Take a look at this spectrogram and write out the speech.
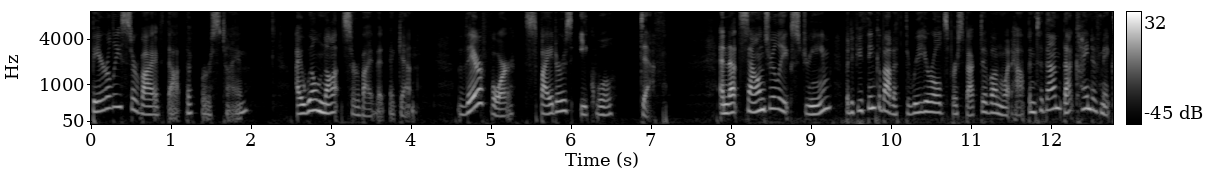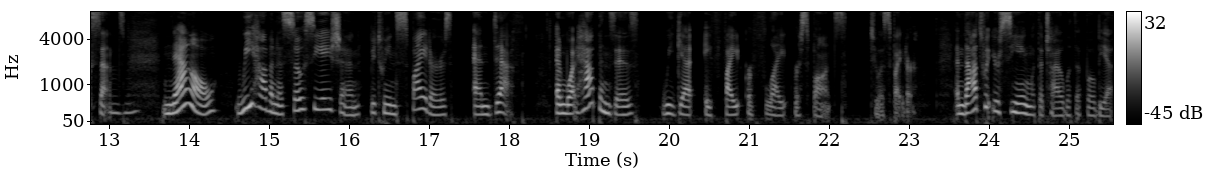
barely survived that the first time. I will not survive it again. Therefore, spiders equal death. And that sounds really extreme, but if you think about a three year old's perspective on what happened to them, that kind of makes sense. Mm-hmm. Now we have an association between spiders and death. And what happens is we get a fight or flight response to a spider. And that's what you're seeing with a child with a phobia.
